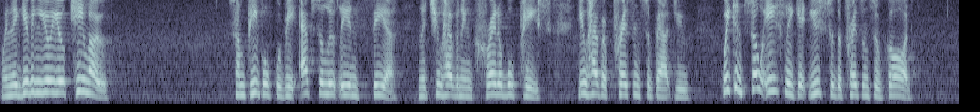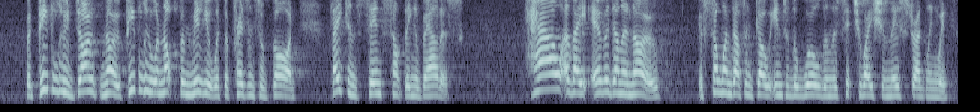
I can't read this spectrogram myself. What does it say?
When they're giving you your chemo, some people would be absolutely in fear that you have an incredible peace. You have a presence about you. We can so easily get used to the presence of God. But people who don't know, people who are not familiar with the presence of God, they can sense something about us. How are they ever going to know if someone doesn't go into the world and the situation they're struggling with?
